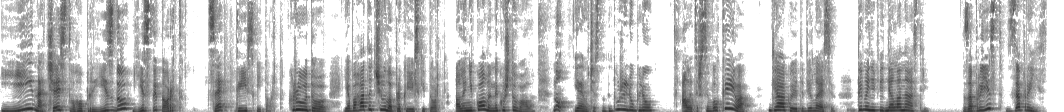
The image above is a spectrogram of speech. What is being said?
І на честь твого приїзду їсти торт. Це київський торт. Круто! Я багато чула про київський торт, але ніколи не куштувала. Ну, я його чесно не дуже люблю, але це ж символ Києва. Дякую тобі, Лесю. Ти мені підняла настрій. За приїзд? За приїзд.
